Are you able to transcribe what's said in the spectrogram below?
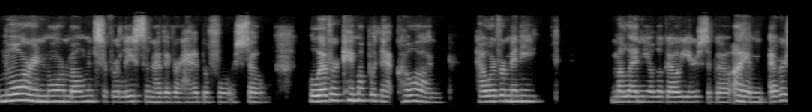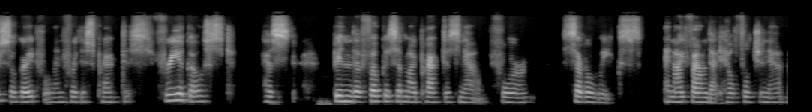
more and more moments of release than I've ever had before. So, whoever came up with that koan, however many millennial ago, years ago, I am ever so grateful and for this practice. Free a ghost has been the focus of my practice now for several weeks. And I found that helpful, Jeanette.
